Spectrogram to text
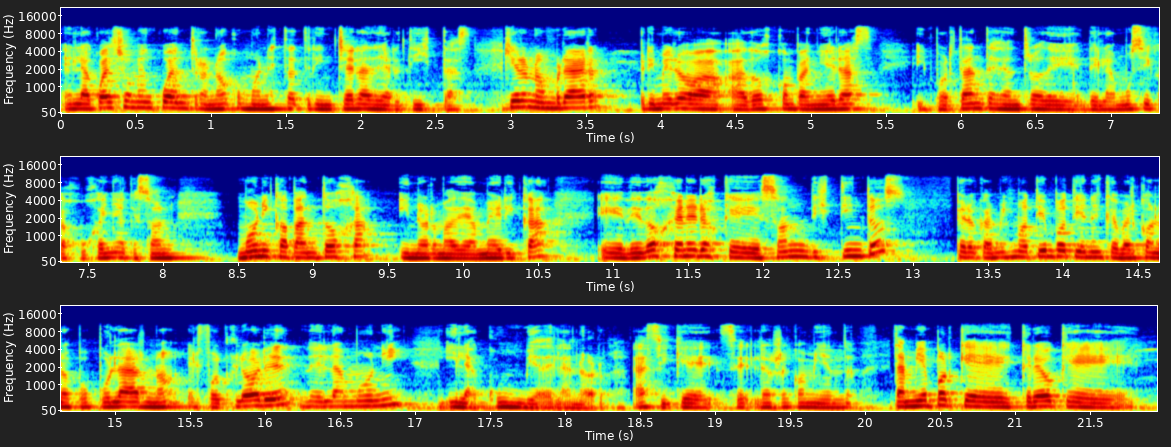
en la cual yo me encuentro, ¿no? Como en esta trinchera de artistas. Quiero nombrar primero a, dos compañeras importantes dentro de, la música jujeña que son Mónica Pantoja y Norma de América, eh, de dos géneros que son distintos, pero que al mismo tiempo tienen que ver con lo popular, ¿no? El folclore de la Moni y la cumbia de la Norma. Así que se los recomiendo. También porque creo que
